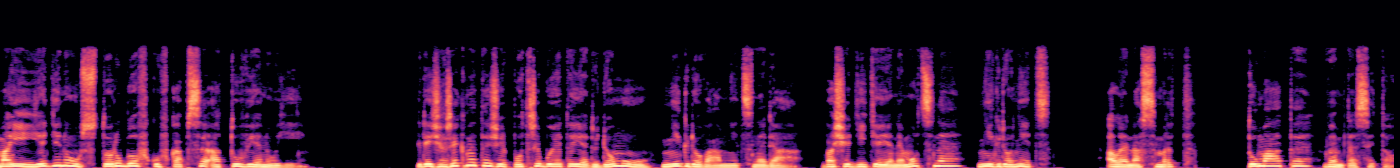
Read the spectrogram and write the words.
Mají jedinou storublovku v kapse a tu věnují. Když řeknete, že potřebujete jet domů, nikdo vám nic nedá. Vaše dítě je nemocné, nikdo nic. Ale na smrt, tu máte, vemte si to.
